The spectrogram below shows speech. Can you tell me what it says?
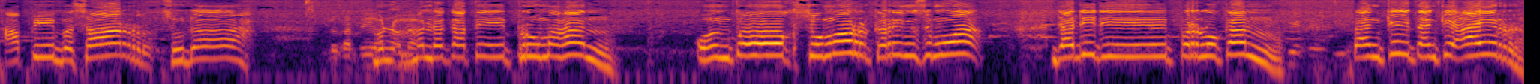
Api besar sudah men- mendekati perumahan. Untuk sumur kering semua. Jadi diperlukan tangki-tangki air.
